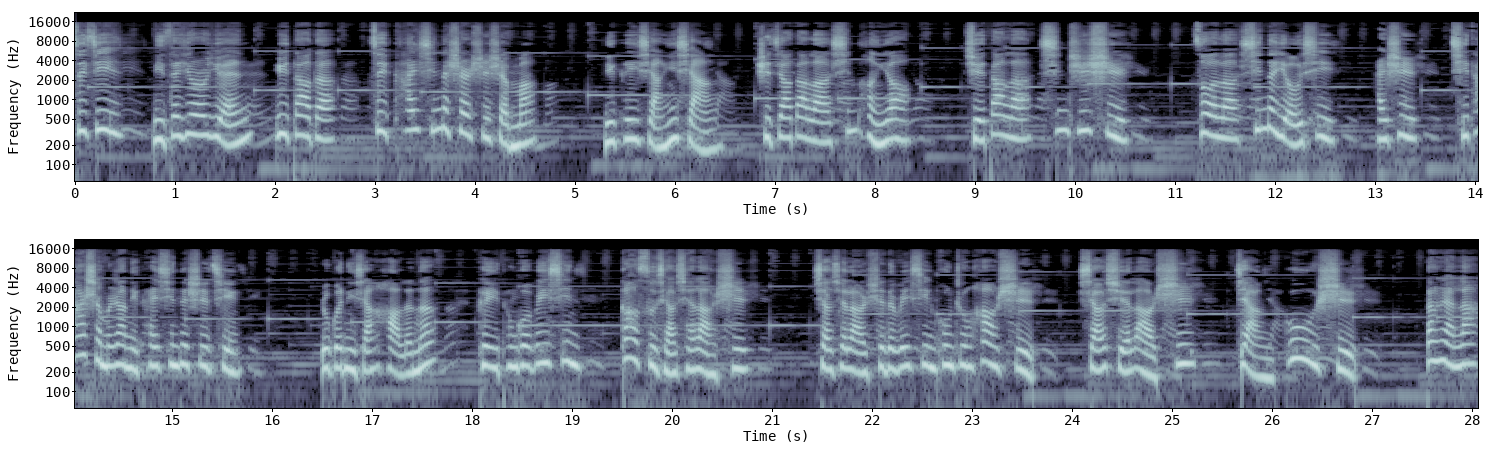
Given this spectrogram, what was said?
最近你在幼儿园遇到的最开心的事儿是什么？你可以想一想，是交到了新朋友。学到了新知识，做了新的游戏，还是其他什么让你开心的事情？如果你想好了呢，可以通过微信告诉小雪老师。小雪老师的微信公众号是“小雪老师讲故事”。当然啦，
